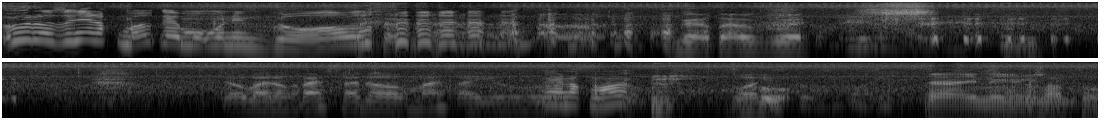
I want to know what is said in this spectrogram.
Uh rasanya enak banget kayak mau meninggal. Gak tahu gue. Coba dong rasa dong Mas Ayu. enak banget. Oh, itu. Nah ini satu.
